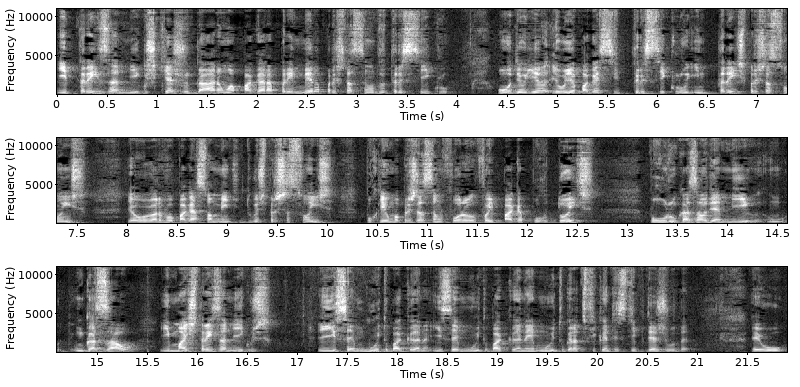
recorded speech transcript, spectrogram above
e três amigos que ajudaram a pagar a primeira prestação do triciclo. Onde eu ia, eu ia pagar esse triciclo em três prestações. Eu agora vou pagar somente duas prestações, porque uma prestação for, foi paga por dois, por um casal de amigos, um, um casal e mais três amigos. E isso é muito bacana, isso é muito bacana e é muito gratificante esse tipo de ajuda. Eu,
